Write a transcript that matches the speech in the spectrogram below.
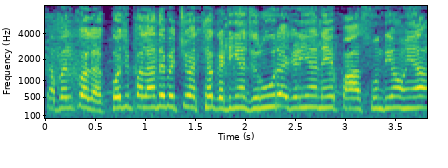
ਤਾਂ ਬਿਲਕੁਲ ਕੁਝ ਪਲਾਂ ਦੇ ਵਿੱਚੋਂ ਇੱਥੇ ਗੱਡੀਆਂ ਜ਼ਰੂਰ ਜਿਹੜੀਆਂ ਨੇ ਪਾਸ ਹੁੰਦੀਆਂ ਹੋਈਆਂ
